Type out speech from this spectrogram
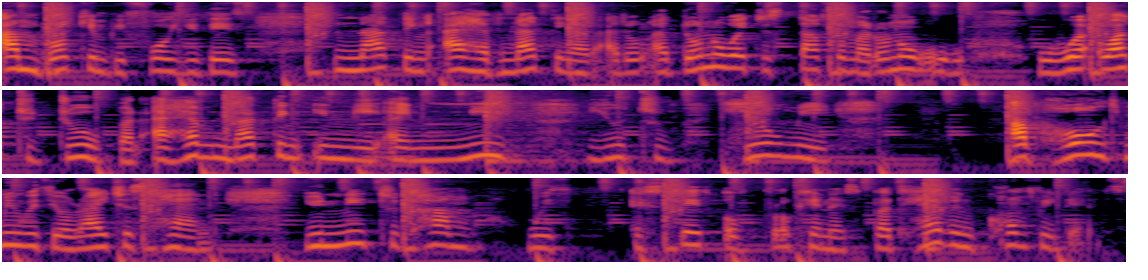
I'm broken before you. There's nothing. I have nothing. I, I don't I don't know where to start from. I don't know wh- what to do, but I have nothing in me. I need you to heal me. Uphold me with your righteous hand. You need to come with a state of brokenness, but having confidence.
